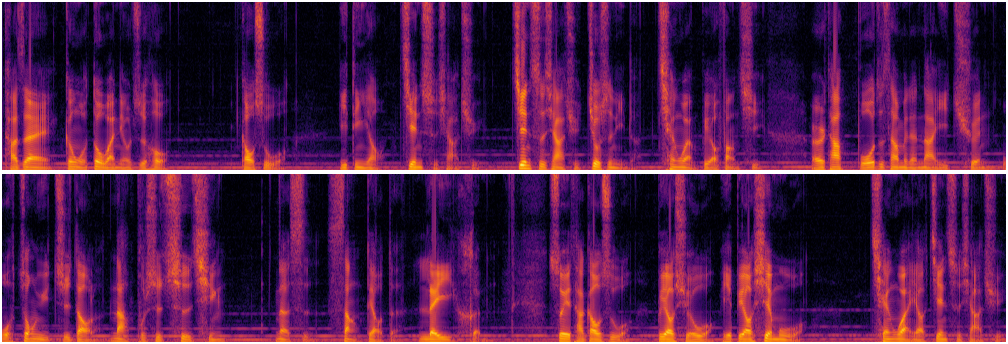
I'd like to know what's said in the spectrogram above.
他在跟我斗完牛之后，告诉我一定要坚持下去，坚持下去就是你的，千万不要放弃。而他脖子上面的那一圈，我终于知道了，那不是刺青，那是上吊的勒痕。所以他告诉我，不要学我，也不要羡慕我，千万要坚持下去，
